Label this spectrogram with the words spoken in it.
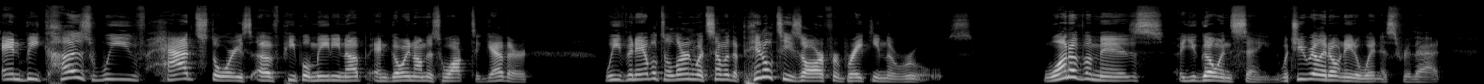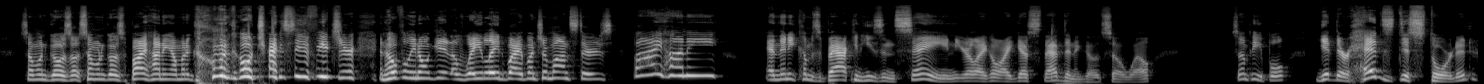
And because we've had stories of people meeting up and going on this walk together, we've been able to learn what some of the penalties are for breaking the rules. One of them is uh, you go insane, which you really don't need a witness for that. Someone goes, uh, someone goes, bye, honey. I'm gonna go. I'm gonna go try to see the future, and hopefully don't get waylaid by a bunch of monsters. Bye, honey. And then he comes back and he's insane. You're like, oh, I guess that didn't go so well. Some people get their heads distorted.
